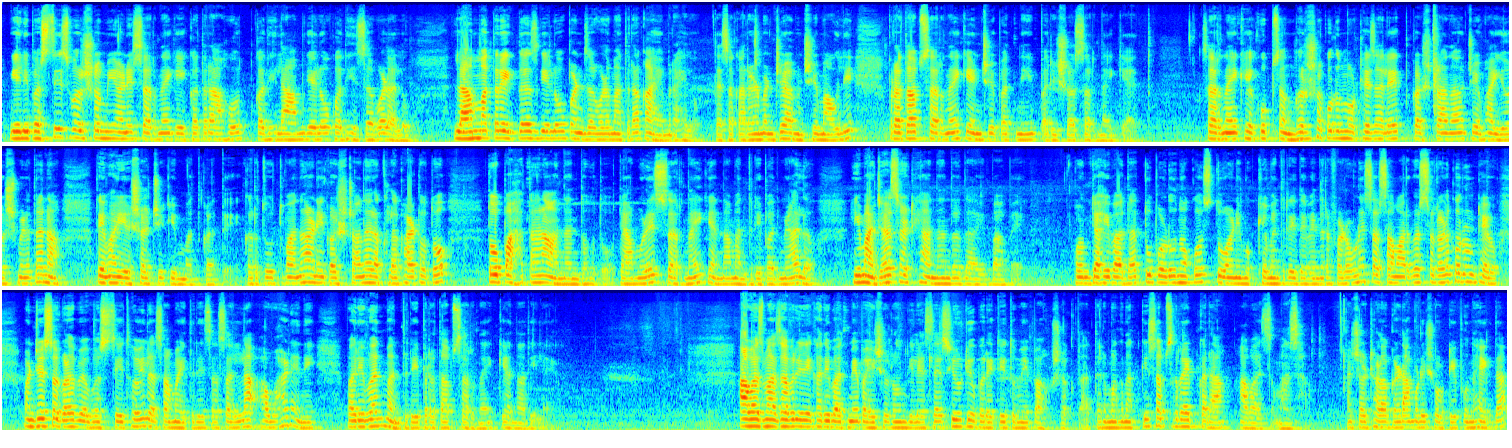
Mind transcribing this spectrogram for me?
गेली पस्तीस वर्ष मी आणि सरनाईक एकत्र आहोत. कधी लांब गेलो कधी जवळ आलो. लांब मात्र एकदाच गेलो पण जवळ मात्र कायम राहिलो. त्याचं कारण म्हणजे आमची माऊली प्रताप सरनाईक यांची पत्नी परिषा सरनाईक आहेत. सरनाईक हे खूप संघर्ष करून मोठे झालेत. कष्टानं जेव्हा यश मिळतं ना तेव्हा यशाची किंमत कळते. कर्तृत्वानं आणि कष्टानं लखलखाट होतो तो पाहताना आनंद होतो. त्यामुळेच सरनाईक यांना मंत्रिपद मिळालं. ही माझ्यासाठी आनंददायक बाब आहे. कोणत्याही वादात तू पडू नकोस. तू आणि मुख्यमंत्री देवेंद्र फडणवीस असा मार्ग सरळ करून ठेव. म्हणजे सगळं व्यवस्थित होईल असा मैत्रीचा सल्ला आव्हाड यांनी परिवहन मंत्री प्रताप सरनाईक यांना दिला आहे आवाज माझावरील एखादी बातमी पाहिजे राहून गेली असल्यास यूट्यूबवर येते तुम्ही पाहू शकता. तर मग नक्की सबस्क्राईब करा आवाज माझा. अशा ठळक घडामोडी शेवटी पुन्हा एकदा.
